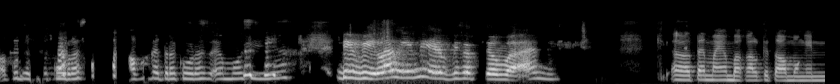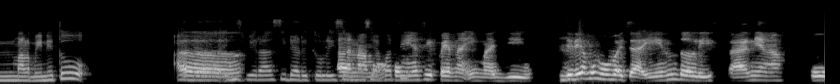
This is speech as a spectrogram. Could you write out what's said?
aku udah terkuras, aku udah terkuras emosinya. Dibilang ini episode cobaan. Eh, tema yang bakal kita omongin malam ini tuh ada Eh, inspirasi dari tulisan nama siapa akunnya sih? Pena Imaji. Jadi aku mau bacain tulisan yang aku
